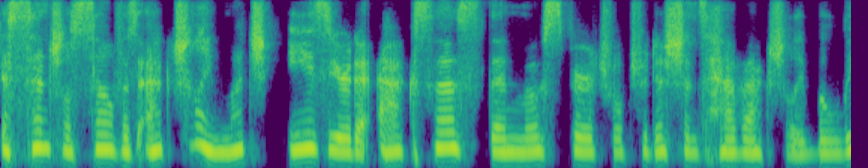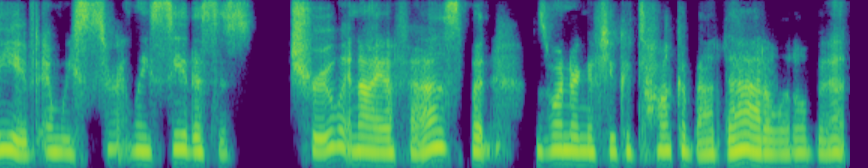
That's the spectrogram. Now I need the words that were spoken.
essential self is actually much easier to access than most spiritual traditions have actually believed. And we certainly see this as true in IFS, but I was wondering if you could talk about that a little bit.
